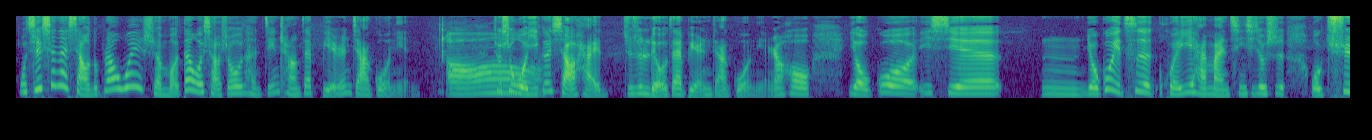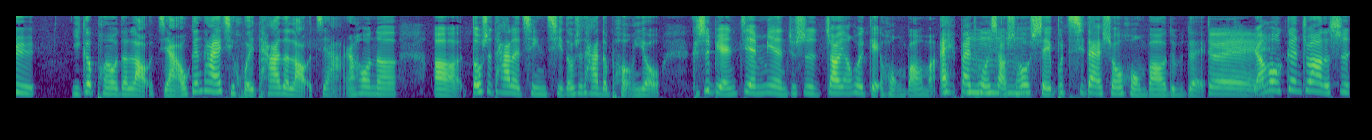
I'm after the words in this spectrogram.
我其实现在想我都不知道为什么，但我小时候很经常在别人家过年，哦，就是我一个小孩就是留在别人家过年，然后有过一些，嗯，有过一次回忆还蛮清晰，就是我去。一个朋友的老家，我跟他一起回他的老家，然后呢，呃，都是他的亲戚，都是他的朋友。可是别人见面就是照样会给红包嘛。哎，拜托，小时候谁不期待收红包，嗯、对不对？对。然后更重要的是，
